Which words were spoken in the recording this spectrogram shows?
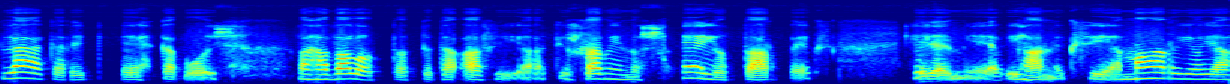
lääkärit ehkä vois vähän valottaa tätä asiaa, että jos ravinnossa ei ole tarpeeksi hedelmiä ja vihanneksia ja marjoja,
